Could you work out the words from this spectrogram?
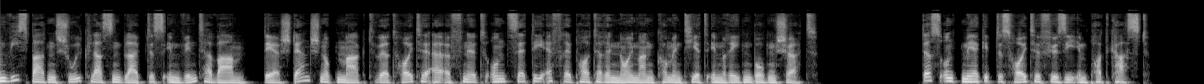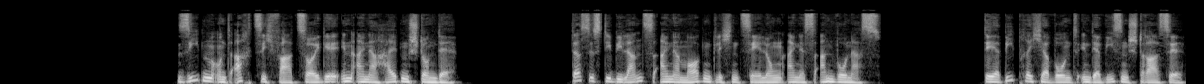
In Wiesbadens Schulklassen bleibt es im Winter warm, der Sternschnuppenmarkt wird heute eröffnet und ZDF-Reporterin Neumann kommentiert im Regenbogenshirt. Das und mehr gibt es heute für Sie im Podcast. 87 Fahrzeuge in einer halben Stunde. Das ist die Bilanz einer morgendlichen Zählung eines Anwohners. Der Biebricher wohnt in der Wiesenstraße,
